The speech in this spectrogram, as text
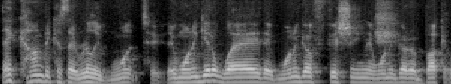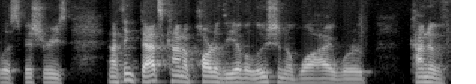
they come because they really want to. They want to get away. They want to go fishing. They want to go to bucket list fisheries. And I think that's kind of part of the evolution of why we're kind of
